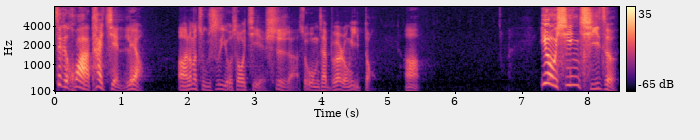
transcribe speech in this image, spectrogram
这个话太简料。啊，那么祖师有时候解释啊，所以我们才比较容易懂啊。又兴起者，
